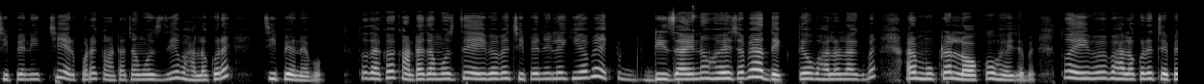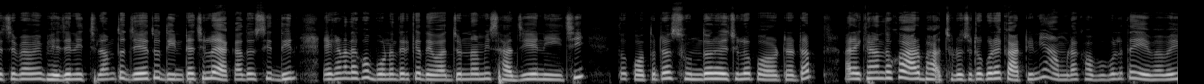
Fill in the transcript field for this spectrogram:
চিপে নিচ্ছি। এরপরে কাঁটা চামচ দিয়ে ভালো করে চিপে নেব তো দেখো, কাঁটা চামচ দিয়ে এইভাবে চিপে নিলে কী হবে? একটু ডিজাইনও হয়ে যাবে আর দেখতেও ভালো লাগবে আর মুখটা লকও হয়ে যাবে। তো এইভাবে ভালো করে চেপে চেপে আমি ভেজে নিচ্ছিলাম। তো যেহেতু দিনটা ছিল একাদশীর দিন, এখানে দেখো বোনেদেরকে দেওয়ার জন্য আমি সাজিয়ে নিয়েছি। তো কতটা সুন্দর হয়েছিল পরোটাটা। আর এখানে দেখো আর ছোটো ছোটো করে কাটিনি, আমরা খাব বলে তাই এভাবেই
